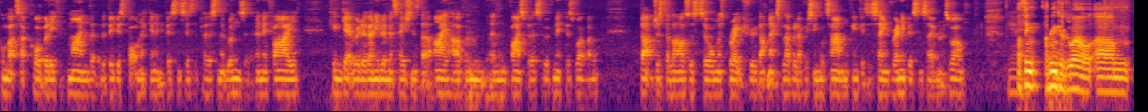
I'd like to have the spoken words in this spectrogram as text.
come back to that core belief of mine that the biggest bottleneck in any business is the person that runs it. And if I can get rid of any limitations that I have and, and vice versa with Nick as well, that just allows us to almost break through that next level every single time. I think it's the same for any business owner as well. Yeah. I think I think as well. Um,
